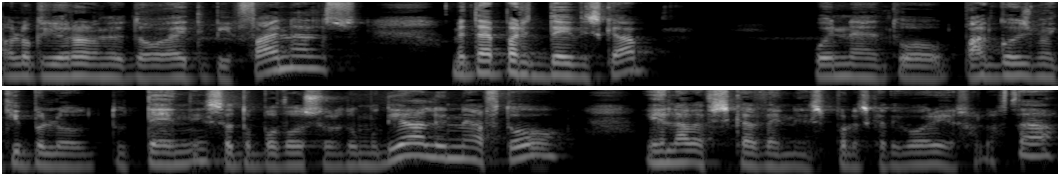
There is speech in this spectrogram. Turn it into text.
ολοκληρώνεται το ATP Finals. Μετά υπάρχει το Davis Cup που είναι το παγκόσμιο κύπελο του τέννις, σαν το ποδόσφαιρο του Μουντιάλ, είναι αυτό. Η Ελλάδα φυσικά δεν είναι στις πρώτες κατηγορίες όλα αυτά.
